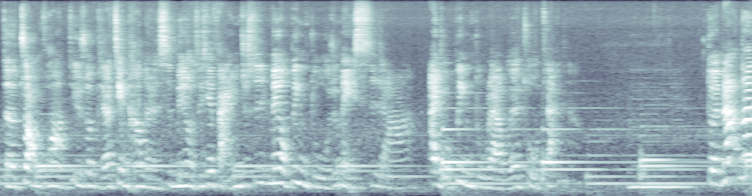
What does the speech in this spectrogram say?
的状况，例如说比较健康的人是没有这些反应，就是没有病毒我就没事啊，啊有病毒来我在作战啊。嗯，对，那那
